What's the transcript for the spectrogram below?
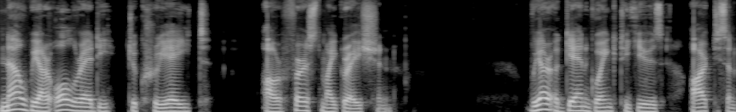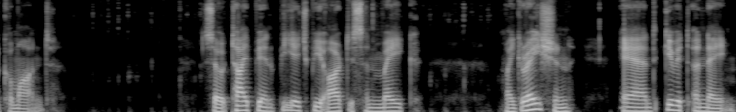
Now we are all ready to create our first migration. We are again going to use artisan command. So type in php artisan make migration and give it a name.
